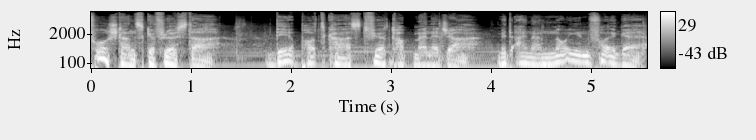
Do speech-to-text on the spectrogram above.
Vorstandsgeflüster, der Podcast für Topmanager mit einer neuen Folge.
